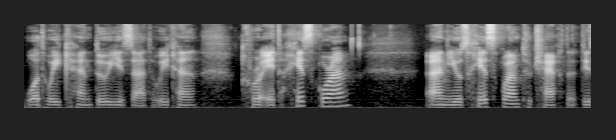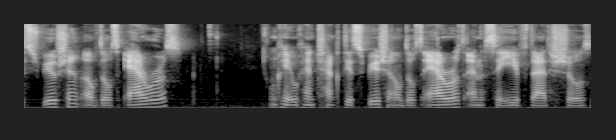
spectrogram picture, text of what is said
what we can do is that we can create a histogram and use histogram to check the distribution of those errors. Okay, we can check distribution of those errors and see if that shows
